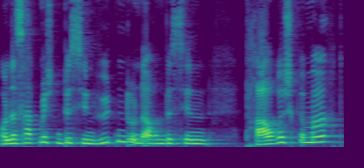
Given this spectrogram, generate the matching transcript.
Und das hat mich ein bisschen wütend und auch ein bisschen traurig gemacht,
